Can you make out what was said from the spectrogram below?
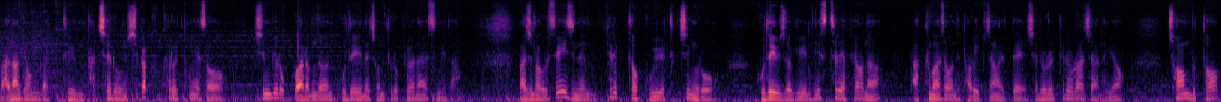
만화경 같은 다채로운 시각 효과를 통해서 신비롭고 아름다운 고대인의 전투로 표현하였습니다. 마지막으로 세이지는 캐릭터 고유의 특징으로 고대 유적인 히스테리아 페어나 아크마 사원이 바로 입장할 때 재료를 필요로 하지 않으며 처음부터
